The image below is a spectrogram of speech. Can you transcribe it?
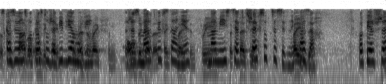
wskazując po prostu, że Biblia mówi, że zmartwychwstanie ma miejsce w trzech sukcesywnych fazach. Po pierwsze,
